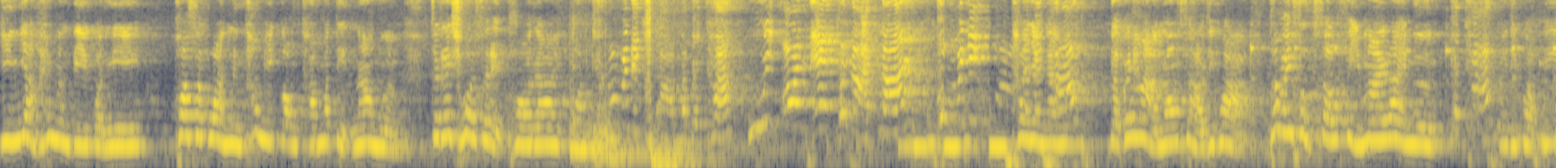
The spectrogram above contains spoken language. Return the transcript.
หญิงอยากให้ มันดีกว่านี้เพราะสักวันหนึ่งถ้ามีกองทัพมาติดหน้าเมือง จะได้ช่วยเสด็จพ่อได้บอกฉันว่าไม่ได้ความนะเพคะอุ้ยอ่อนแอขนาดนั้นคงไม่ได้ความถ้าอย่างนั้น เดี๋ยวไปหาน้องสาวดีกว่า เพื่อไปฝึกซ้อมฝีไม้ลายมือเพคะไปดีกว่าพี่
